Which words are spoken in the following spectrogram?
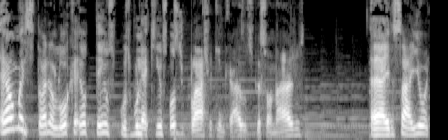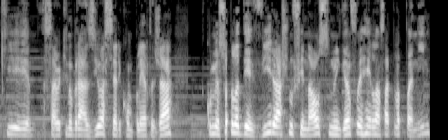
é uma história louca. Eu tenho os, os, bonequinhos todos de plástico aqui em casa, os personagens. É, ele saiu aqui, saiu aqui no Brasil a série completa já. Começou pela Devir, eu acho no final, se não me engano, foi relançado pela Panini.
